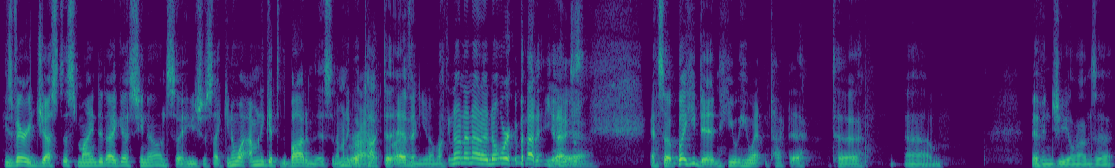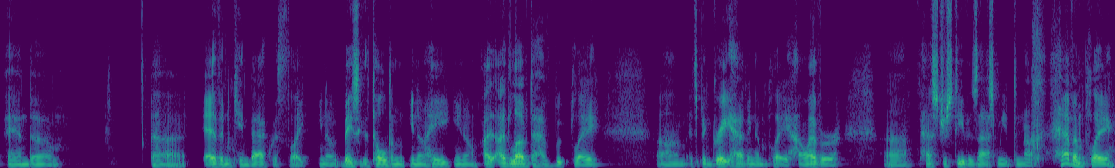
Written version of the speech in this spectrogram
he's very justice minded i guess you know and so he's just like you know what i'm gonna get to the bottom of this and i'm gonna go Right, talk to right. evan you know i'm like no no no no don't worry about it you know just yeah. and so, but he did. He he went and talked to to um, Evan G. Alonza, and um, uh, Evan came back with like you know basically told him you know hey you know I, I'd love to have Boot play. Um, it's been great having him play. However, uh, Pastor Steve has asked me to not have him play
